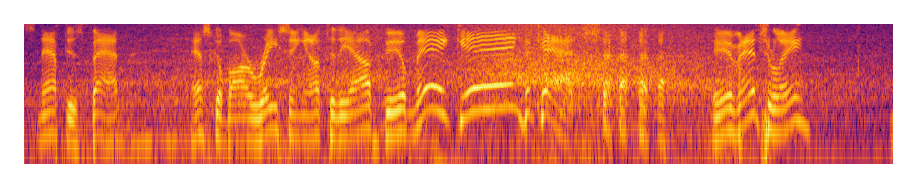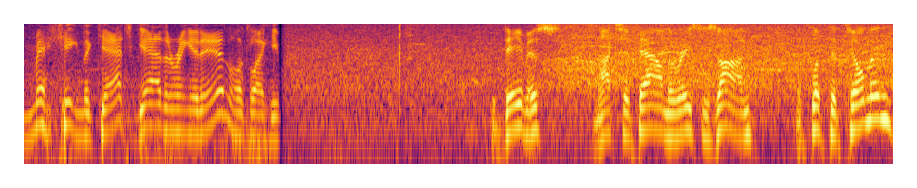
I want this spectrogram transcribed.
Snapped his bat. Escobar racing out to the outfield, making the catch. Eventually, making the catch, gathering it in. Looked like he. To Davis, knocks it down. The race is on. The flip to Tillman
